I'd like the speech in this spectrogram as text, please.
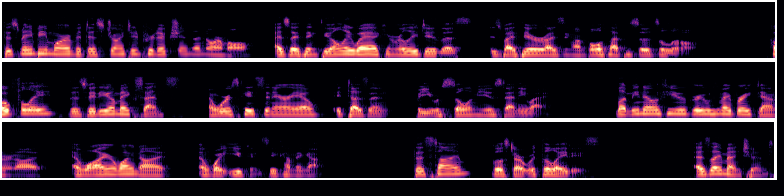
This may be more of a disjointed prediction than normal, as I think the only way I can really do this is by theorizing on both episodes a little. Hopefully, this video makes sense, and worst case scenario, it doesn't, but you were still amused anyway. Let me know if you agree with my breakdown or not, and why or why not, and what you can see coming up. This time, we'll start with the ladies. As I mentioned,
